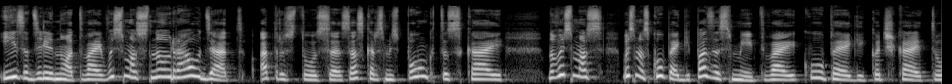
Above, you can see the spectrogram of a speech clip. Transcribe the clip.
Īzadziļinot, vai vismaz nu, raudzēt, atrast tos saskarsmes punktus, kā nu, vismaz, vismaz kopīgi pazasmīt, vai kopīgi kaut kā tu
